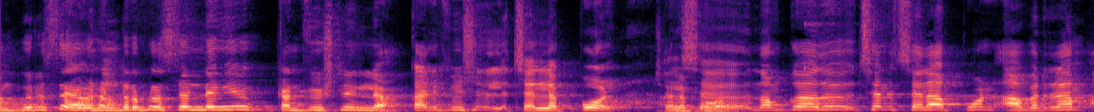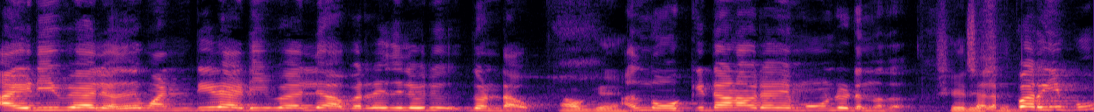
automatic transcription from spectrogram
നമുക്കൊരു സെവൻ ഹൺഡ്രഡ് പെർസെന്റ് കൺഫ്യൂഷൻ ഇല്ല. കൺഫ്യൂഷൻ ഇല്ല. ചിലപ്പോൾ. നമുക്ക് അത് ചിലപ്പോൾ അവരുടെ ഐ ഡി വാല്യൂ അതായത് വണ്ടിയുടെ ഐ ഡി വാല്യൂ അവരുടെ ഇതിലൊരു ഇതുണ്ടാവും. അത് നോക്കിയിട്ടാണ് അവർ എമൗണ്ട് ഇടുന്നത്. ചിലപ്പോൾ ഇറങ്ങിപ്പോ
